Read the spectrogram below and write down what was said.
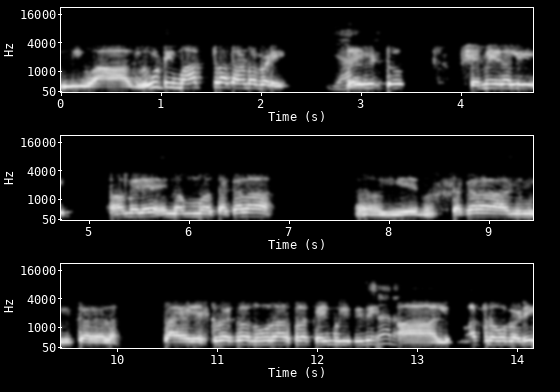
ನೀವು ಆ ರೂಟಿಗೆ ಮಾತ್ರ ತಗೊಂಡೋಗ್ಬೇಡಿ ದಯವಿಟ್ಟು ಕ್ಷಮೆ ಇರಲಿ. ಆಮೇಲೆ ನಮ್ಮ ಸಕಲ ಏನು ಸಕಲ ನಿಮ್ಗೆ ಎಷ್ಟು ಬೇಕೋ ನೂರಾರು ಸಲ ಕೈ ಮುಗಿತೀನಿ. ಅಲ್ಲಿ ಮಾತ್ರ ಹೋಗಬೇಡಿ.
